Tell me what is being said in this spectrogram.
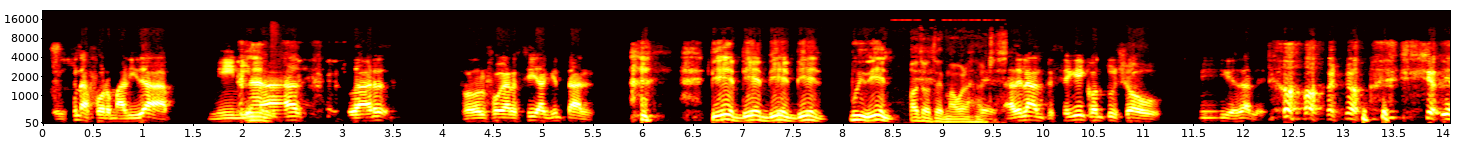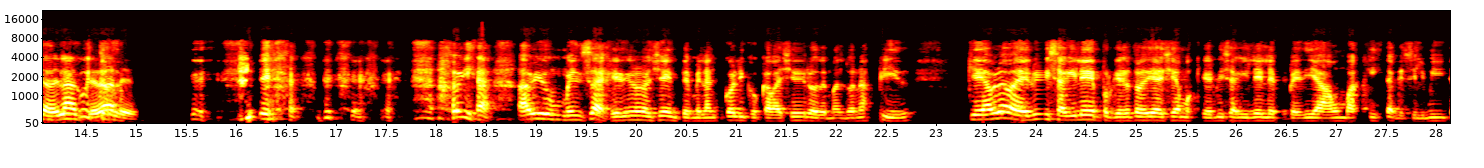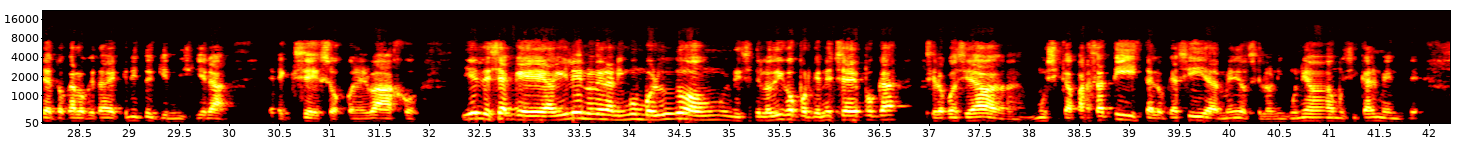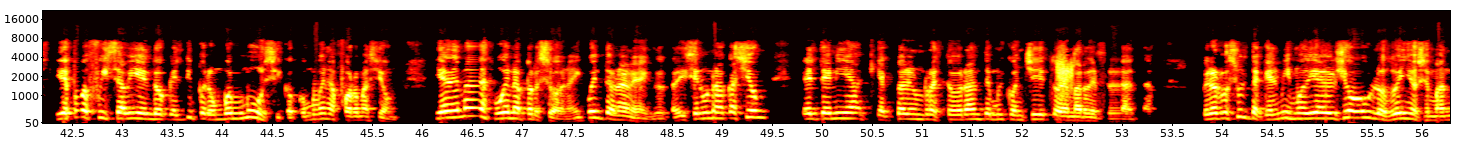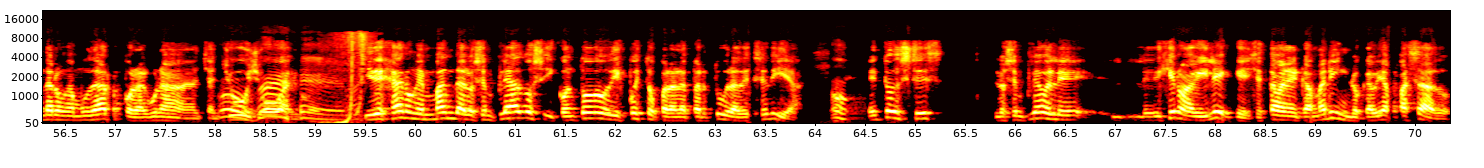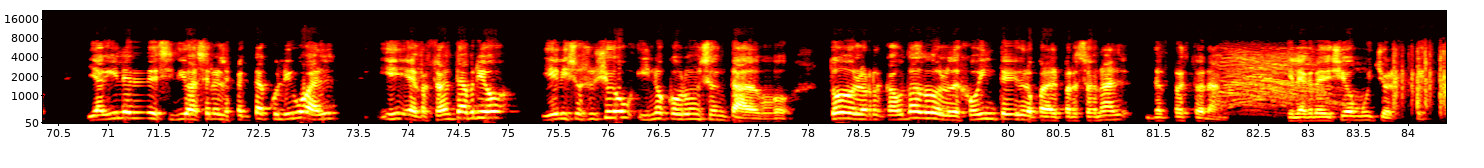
Es una formalidad mínima de saludar. Rodolfo García, ¿qué tal? Bien, bien, bien, bien. Muy bien. Otro tema, buenas Eh, noches. adelante, seguí con tu show, Miguel, dale. No, no. Yo- Sí, adelante, justo- dale. había habido un mensaje de un oyente melancólico caballero de Maldonado Speed que hablaba de Luis Aguilé, porque el otro día decíamos que Luis Aguilé le pedía a un bajista que se limite a tocar lo que estaba escrito y que no hiciera excesos con el bajo. Y él decía que Aguilé no era ningún boludón, dice, lo digo porque en esa época se lo consideraba música pasatista, lo que hacía, medio se lo ninguneaba musicalmente. Y después fui sabiendo que el tipo era un buen músico, con buena formación y además buena persona. Y cuenta una anécdota. Dice, en una ocasión él tenía que actuar en un restaurante muy conchito de Mar del Plata. Pero resulta que el mismo día del show los dueños se mandaron a mudar por alguna chanchullo o algo. Y dejaron en banda a los empleados y con todo dispuesto para la apertura de ese día. Entonces, los empleados le, le dijeron a Aguilé que ya estaba en el camarín lo que había pasado. Y Aguilé decidió hacer el espectáculo igual y el restaurante abrió y él hizo su show y no cobró un centavo. Todo lo recaudado lo dejó íntegro para el personal del restaurante, que le agradeció mucho el gesto.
